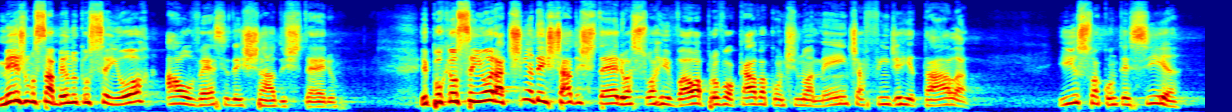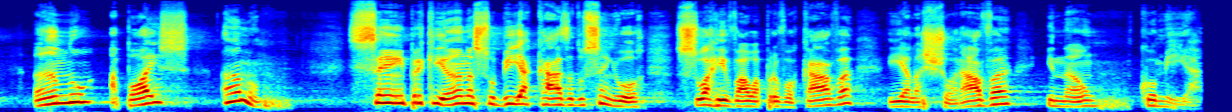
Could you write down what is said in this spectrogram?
mesmo sabendo que o Senhor a houvesse deixado estéril. E porque o Senhor a tinha deixado estéril, a sua rival a provocava continuamente a fim de irritá-la. Isso acontecia ano após ano. Sempre que Ana subia à casa do Senhor, sua rival a provocava e ela chorava e não comia.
